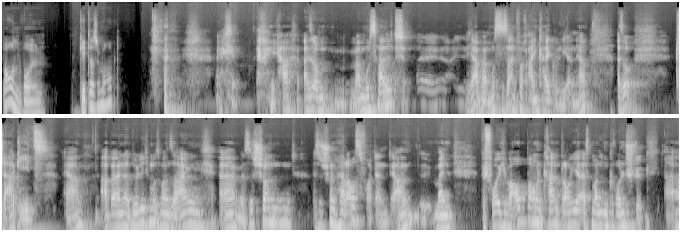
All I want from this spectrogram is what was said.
bauen wollen? Geht das überhaupt? ja, also man muss halt, äh, ja, man muss es einfach einkalkulieren, ja. Also klar geht's, ja. Aber natürlich muss man sagen, äh, es ist schon, es ist schon herausfordernd, ja. Ich meine, bevor ich überhaupt bauen kann, brauche ich ja erstmal ein Grundstück. Ja.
